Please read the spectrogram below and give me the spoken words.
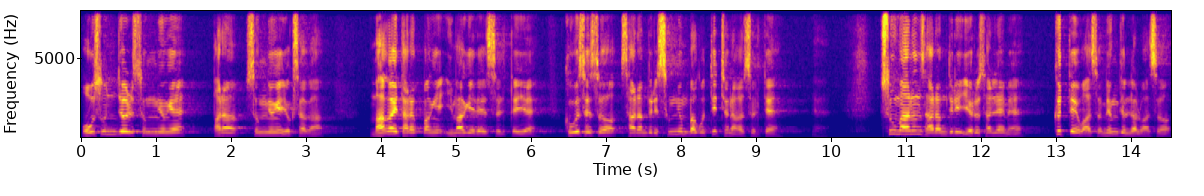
오순절 성령의 바람, 성령의 역사가 마가의 다락방에 임하게 됐을 때에 그곳에서 사람들이 성령 받고 뛰쳐나갔을 때 수많은 사람들이 예루살렘에 그때 와서 명절날 와서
